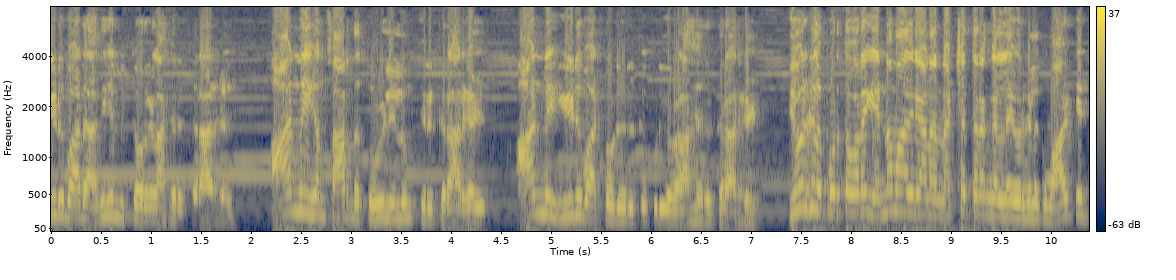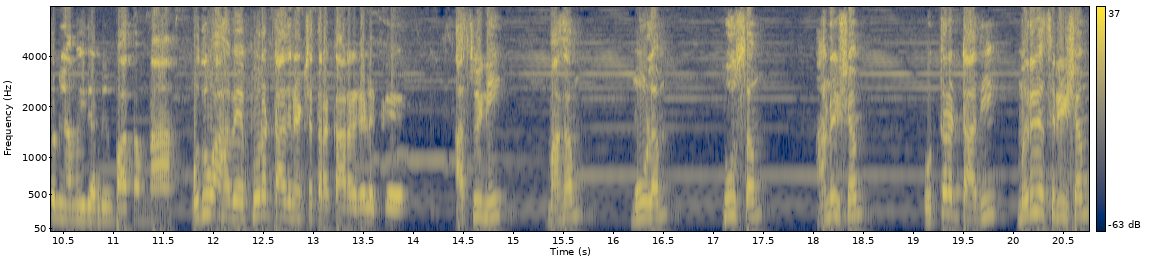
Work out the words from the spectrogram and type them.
ஈடுபாடு அதிகம் மிக்கவர்களாக இருக்கிறார்கள். ஆன்மீகம் சார்ந்த தொழிலிலும் இருக்கிறார்கள். ஆன்மீக ஈடுபாட்டோடு இருக்கக்கூடியவர்களாக இருக்கிறார்கள். இவர்களை பொறுத்தவரை என்ன மாதிரியான நட்சத்திரங்கள்ல இவர்களுக்கு வாழ்க்கை துணை அமைது அப்படின்னு பார்த்தோம்னா பொதுவாகவே பூரட்டாதி நட்சத்திரக்காரர்களுக்கு அஸ்வினி மகம் மூலம் பூசம் அனுஷம் உத்தரட்டாதி மிருகசிரீஷம்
